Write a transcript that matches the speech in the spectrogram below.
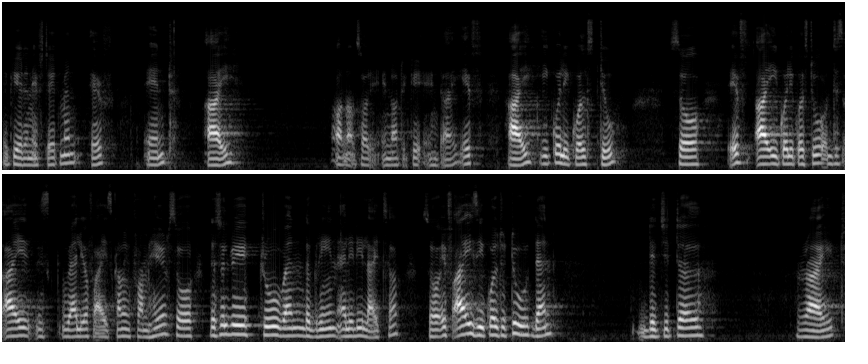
we create an if statement if int i oh or not sorry not int i if i equal equals to. So, if i equal equals to this i is value of i is coming from here. So, this will be true when the green LED lights up. So, if i is equal to 2 then digital write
